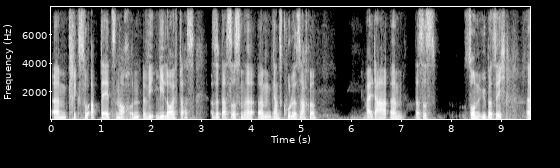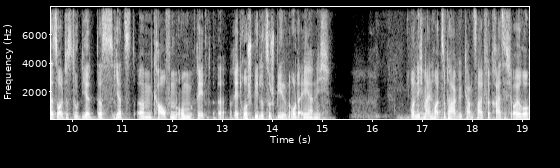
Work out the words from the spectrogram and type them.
Ähm, kriegst du Updates noch und wie, wie läuft das? Also das ist eine ähm, ganz coole Sache, weil da, ähm, das ist so eine Übersicht. Äh, solltest du dir das jetzt ähm, kaufen, um Ret äh, Retro-Spiele zu spielen oder eher nicht? Und ich meine, heutzutage kannst du halt für 30 Euro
